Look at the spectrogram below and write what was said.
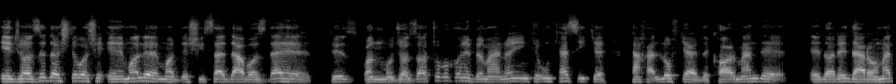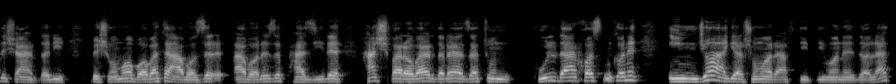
اجازه داشته باشه اعمال ماده 612 تز قانون مجازات رو بکنه به معنای اینکه اون کسی که تخلف کرده کارمند اداره درآمد شهرداری به شما بابت عوارض پذیره هشت برابر داره ازتون پول درخواست می‌کنه. اینجا اگر شما رفتید دیوان عدالت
